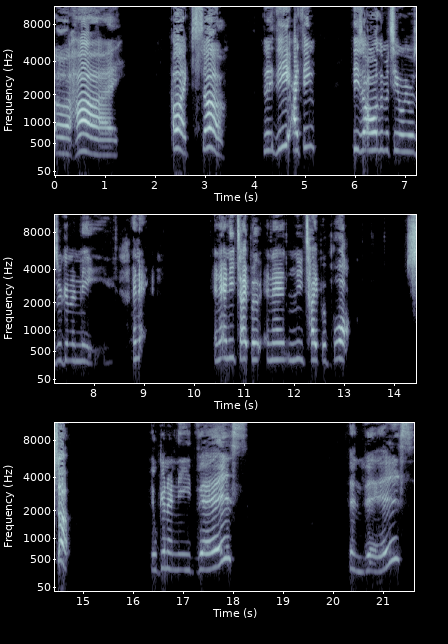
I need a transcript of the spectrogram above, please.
a high, alright so, the, the, I think these are all the materials you're gonna need. And and any type of and any type of block. So you're gonna need this, then this,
